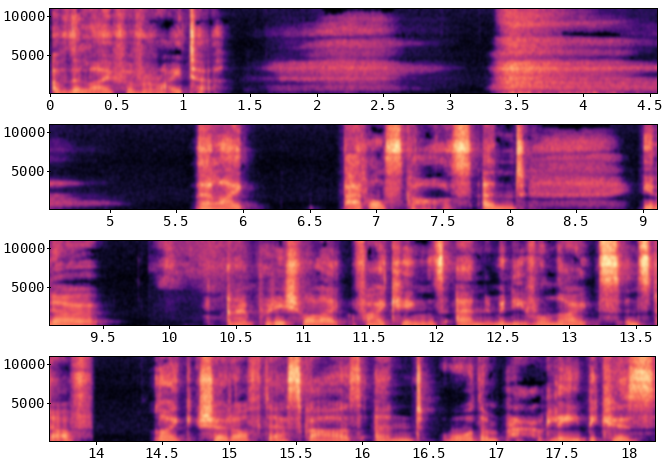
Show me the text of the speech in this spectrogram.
of the life of a writer. They're like battle scars. And, you know, and I'm pretty sure like Vikings and medieval knights and stuff like showed off their scars and wore them proudly because,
